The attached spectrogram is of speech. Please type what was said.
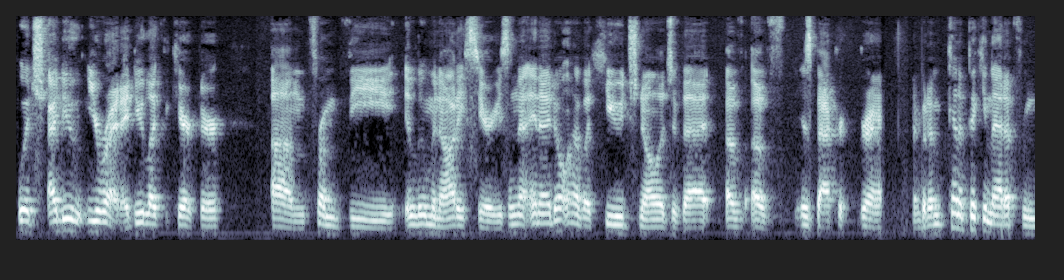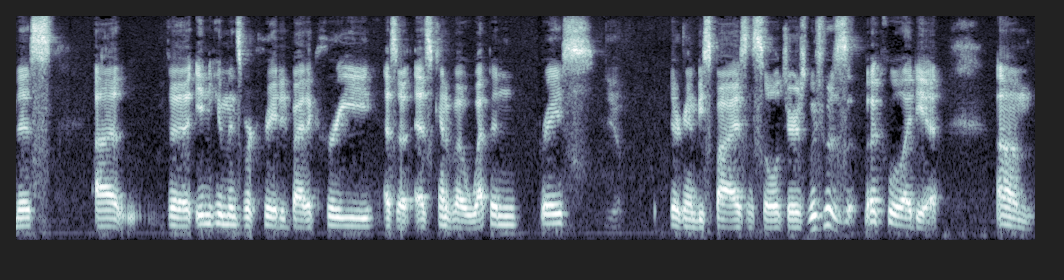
which I do. You're right. I do like the character um, from the Illuminati series, and and I don't have a huge knowledge of that of of his background, but I'm kind of picking that up from this. Uh, the Inhumans were created by the Kree as a as kind of a weapon race. Yep. They're going to be spies and soldiers, which was a cool idea. Um,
